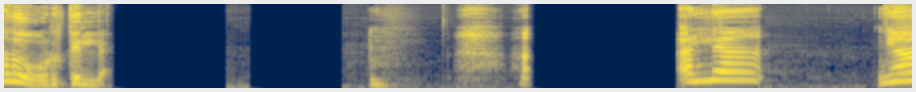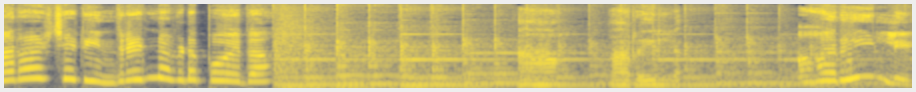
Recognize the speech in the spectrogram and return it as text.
അത് ഓർത്തില്ല. അല്ല ഞായറാഴ്ചയായിട്ട് ഇന്ദ്രേട്ടൻ എവിടെ പോയതാ? ആ അറിയില്ല. അറിയില്ലേ?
